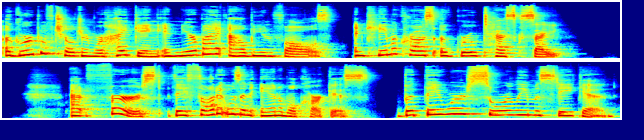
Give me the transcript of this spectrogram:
a group of children were hiking in nearby Albion Falls and came across a grotesque sight. At first, they thought it was an animal carcass, but they were sorely mistaken.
